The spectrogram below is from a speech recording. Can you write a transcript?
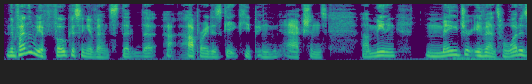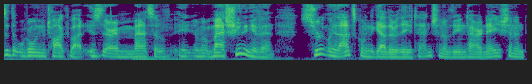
And then finally, we have focusing events that, that operate as gatekeeping actions, uh, meaning major events. What is it that we're going to talk about? Is there a massive a mass shooting event? Certainly, that's going to gather the attention of the entire nation, and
